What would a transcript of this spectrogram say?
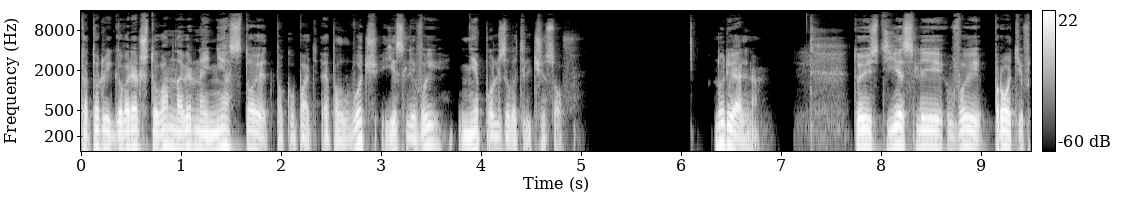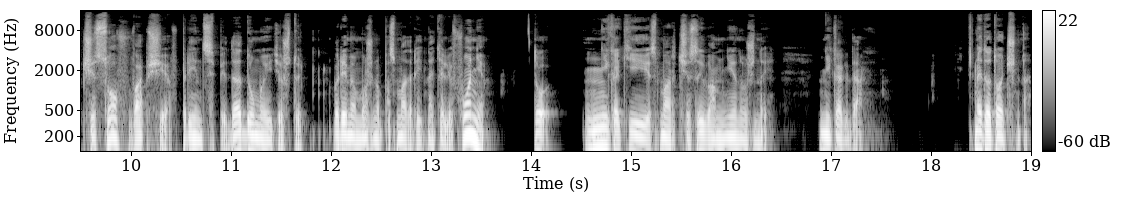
Которые говорят, что вам, наверное, не стоит покупать Apple Watch, если вы не пользователь часов. Ну, реально. То есть, если вы против часов вообще, в принципе, да, думаете, что время можно посмотреть на телефоне, то никакие смарт-часы вам не нужны. Никогда. Это точно.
